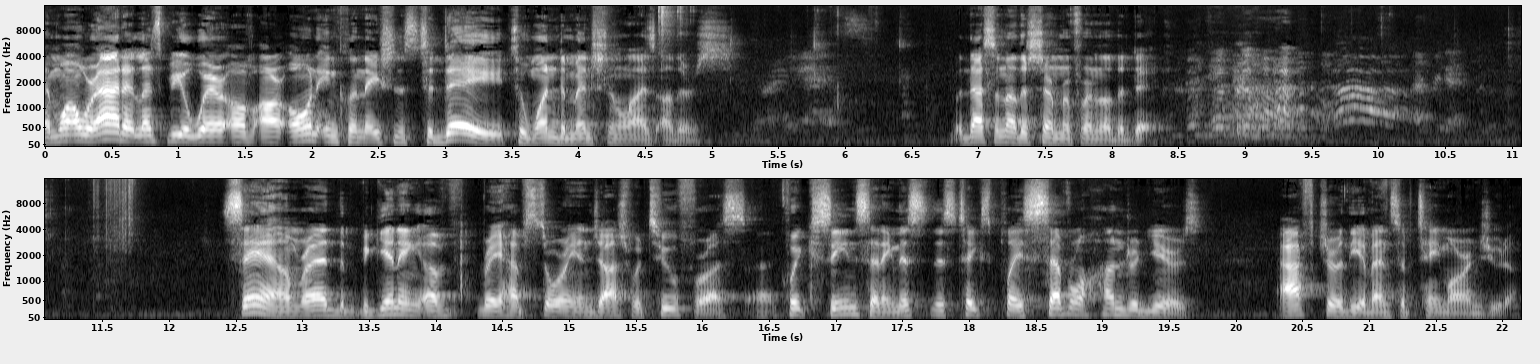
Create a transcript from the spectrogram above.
And while we're at it, let's be aware of our own inclinations today to one dimensionalize others. But that's another sermon for another day. Sam read the beginning of Rahab's story in Joshua 2 for us. A quick scene setting. This, this takes place several hundred years after the events of Tamar and Judah.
